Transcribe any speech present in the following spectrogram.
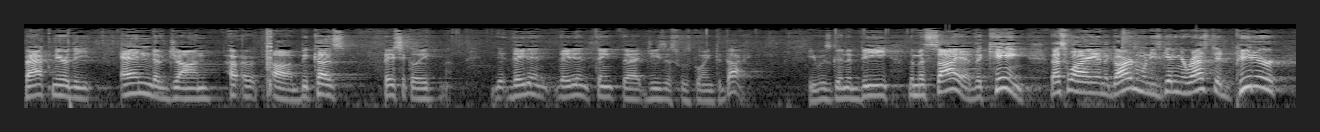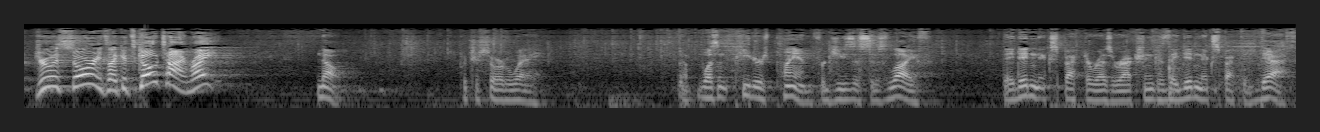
Back near the end of John, uh, uh, uh, because basically they didn't, they didn't think that Jesus was going to die. He was going to be the Messiah, the king. That's why in the garden when he's getting arrested, Peter drew his sword. He's like, It's go time, right? No. Put your sword away. That wasn't Peter's plan for Jesus' life. They didn't expect a resurrection because they didn't expect a death.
